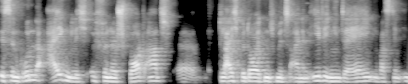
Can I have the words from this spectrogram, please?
ist im Grunde eigentlich für eine Sportart äh, gleichbedeutend mit einem ewigen Hinterherhinken, was, den,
